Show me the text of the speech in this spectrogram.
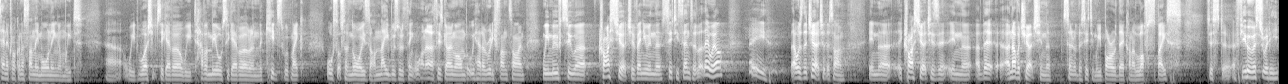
10 o'clock on a Sunday morning and we'd, uh, we'd worship together, we'd have a meal together, and the kids would make all sorts of noise. Our neighbours would think, what on earth is going on? But we had a really fun time. We moved to uh, Christchurch, a venue in the city centre. Look, there we are. Hey, that was the church at the time. In uh, Christchurch is in uh, there, another church in the centre of the city. We borrowed their kind of loft space. Just a, a few of us really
